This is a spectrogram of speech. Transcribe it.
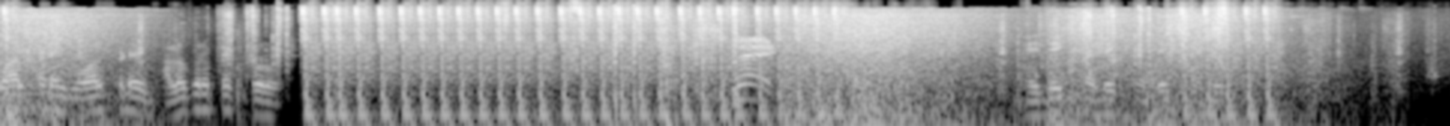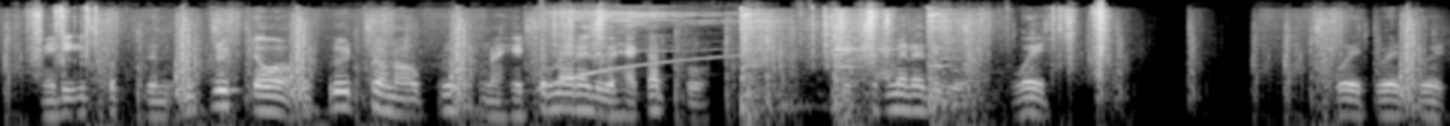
ওয়াল ফাটাই ওয়াল ভালো করে প্যাক করো। এই দেখা দেখা দেখা দেখা। মেডিকেট করতে দেন উপরিটটা না উপরিটটা না। হেডশট মেরে দেবো হ্যাকার তো। হেডশট মেরে দেবো। Wait wait wait wait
